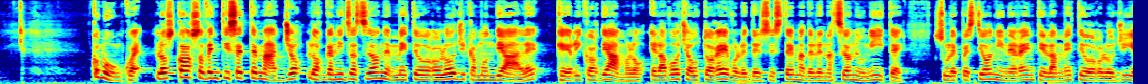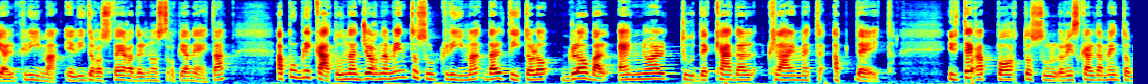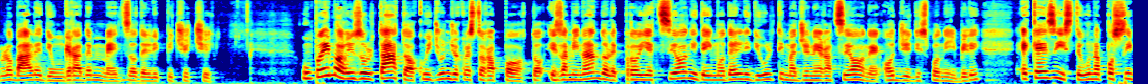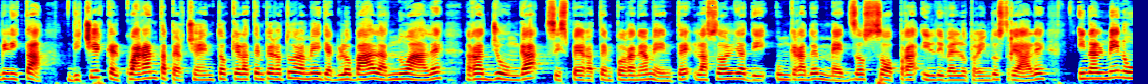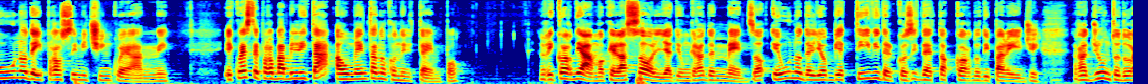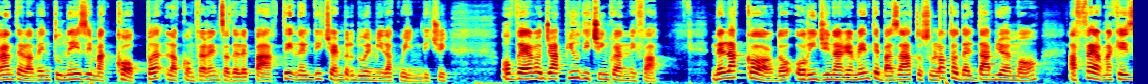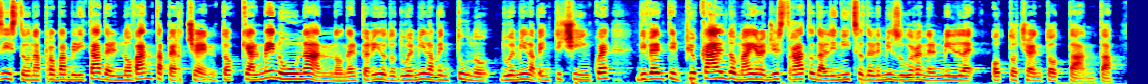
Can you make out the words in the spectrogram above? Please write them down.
Comunque, lo scorso 27 maggio l'Organizzazione Meteorologica Mondiale che ricordiamolo è la voce autorevole del sistema delle Nazioni Unite sulle questioni inerenti alla meteorologia, il clima e l'idrosfera del nostro pianeta, ha pubblicato un aggiornamento sul clima dal titolo Global Annual to Decadal Climate Update, il rapporto sul riscaldamento globale di un grado e mezzo dell'IPCC. Un primo risultato a cui giunge questo rapporto, esaminando le proiezioni dei modelli di ultima generazione oggi disponibili, è che esiste una possibilità di circa il 40% che la temperatura media globale annuale raggiunga, si spera temporaneamente, la soglia di un grado e mezzo sopra il livello preindustriale in almeno uno dei prossimi cinque anni e queste probabilità aumentano con il tempo. Ricordiamo che la soglia di un grado e mezzo è uno degli obiettivi del cosiddetto accordo di Parigi, raggiunto durante la ventunesima COP, la conferenza delle parti, nel dicembre 2015, ovvero già più di cinque anni fa. Nell'accordo, originariamente basato sull'orto del WMO, afferma che esiste una probabilità del 90% che almeno un anno nel periodo 2021-2025 diventi il più caldo mai registrato dall'inizio delle misure nel 1880.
